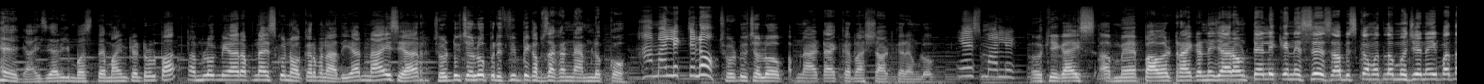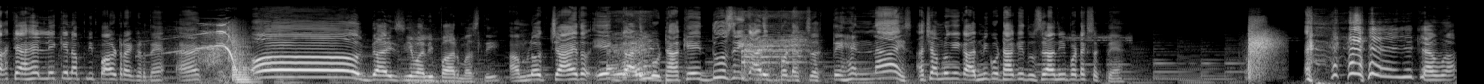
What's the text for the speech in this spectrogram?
है गाइस यार ये मस्त है माइंड कंट्रोल पार्ट हम लोग ने यार अपना इसको नौकर बना दिया। यार नाइस यार। छोटू चलो पृथ्वी पे कब्जा करना है हम लोग को। हाँ मालिक चलो। छोटू चलो अब अपना अटैक करना स्टार्ट करें हम लोग। यस मालिक। ओके गाइस अब मैं पावर ट्राई करने जा रहा हूँ। टेलीकिनेसिस अब इसका मतलब मुझे नहीं पता क्या है लेकिन अपनी पावर ट्राई करते हैं। एंड ओ गाइस ये वाली पावर मस्ती। हम लोग चाहे तो एक गाड़ी को उठा के दूसरी गाड़ी पटक सकते हैं। नाइस अच्छा हम लोग एक आदमी को उठा के दूसरा आदमी पटक सकते हैं। ये क्या हुआ?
